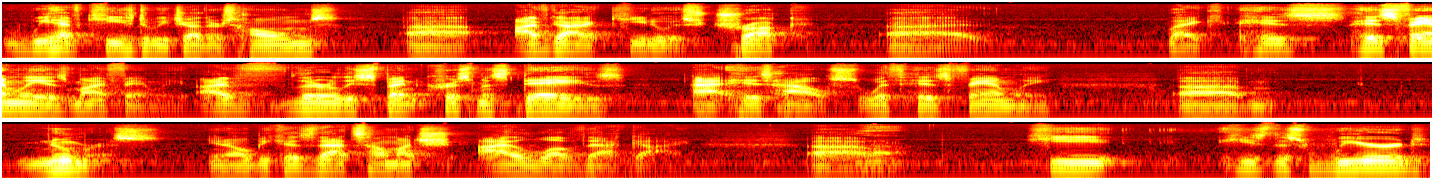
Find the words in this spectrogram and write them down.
we have keys to each other's homes. Uh, I've got a key to his truck. Uh, like his his family is my family. I've literally spent Christmas days at his house with his family, um, numerous, you know, because that's how much I love that guy. Um, He he's this weird.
